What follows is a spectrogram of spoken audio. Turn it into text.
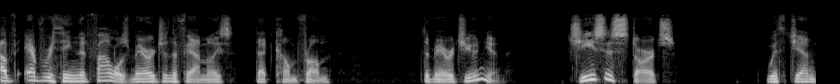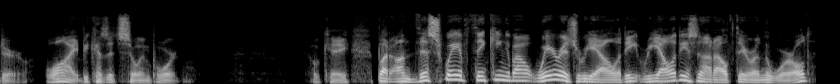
of everything that follows marriage and the families that come from the marriage union. Jesus starts with gender. Why? Because it's so important. Okay? But on this way of thinking about where is reality, reality is not out there in the world.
